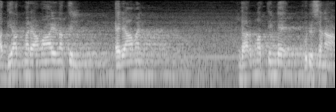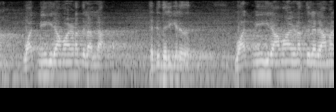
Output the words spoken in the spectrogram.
അധ്യാത്മരാമായണത്തിൽ രാമൻ ധർമ്മത്തിന്റെ പുരുഷനാണ്. വാൽമീകി രാമായണത്തിലല്ല തെറ്റിദ്ധരിക്കരുത്. വാൽമീകി രാമായണത്തിലെ രാമൻ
